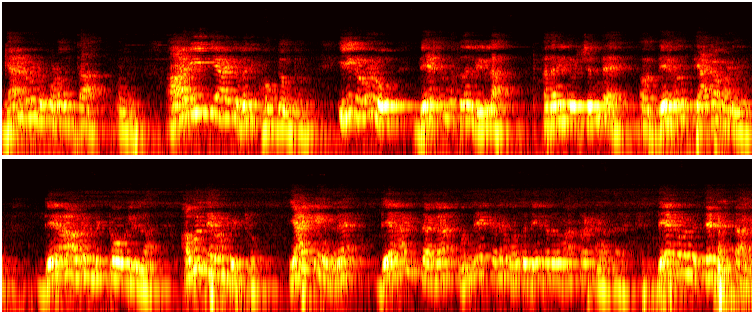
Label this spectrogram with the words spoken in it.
ಜ್ಞಾನವನ್ನು ಕೊಡುವಂಥ ಒಂದು ಆ ರೀತಿಯಾಗಿ ಬದುಕಿ ಹೋಗ್ದಂಥವ್ರು ಈಗ ಅವರು ದೇಹ ಇಲ್ಲ. ಹದಿನೈದು ವರ್ಷದಿಂದ ಅವ್ರ ದೇಹವನ್ನು ತ್ಯಾಗ ಮಾಡಿದರು. ದೇಹ ಅವರನ್ನು ಬಿಟ್ಟು ಹೋಗಲಿಲ್ಲ. ಅವ್ರ ದೇವರನ್ನು ಬಿಟ್ಟರು ಯಾಕೆ ಅಂದರೆ ದೇಹ ಇದ್ದಾಗ ಒಂದೇ ಕಡೆ ಒಂದು ದೇಹದಲ್ಲಿ ಮಾತ್ರ ಕಾಣುತ್ತಾರೆ. ದೇಹವನ್ನು ತೆಗೆದಾಗ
